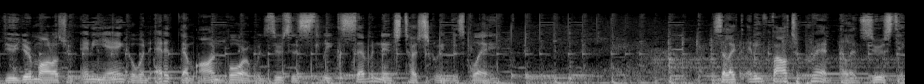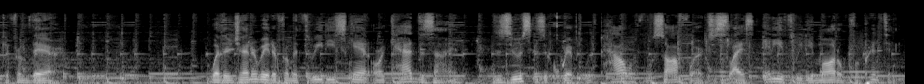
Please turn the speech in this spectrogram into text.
View your models from any angle and edit them on board with Zeus's sleek 7-inch touchscreen display. Select any file to print and let Zeus take it from there. Whether generated from a 3D scan or CAD design, the Zeus is equipped with powerful software to slice any 3D model for printing.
